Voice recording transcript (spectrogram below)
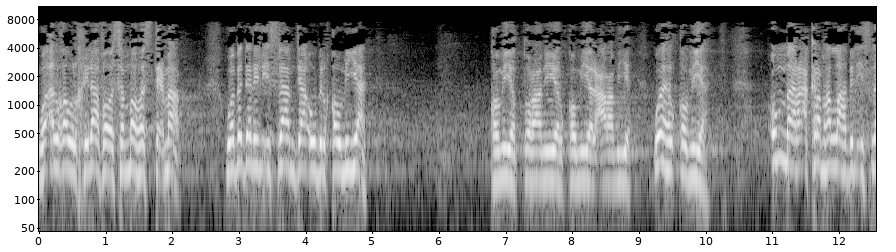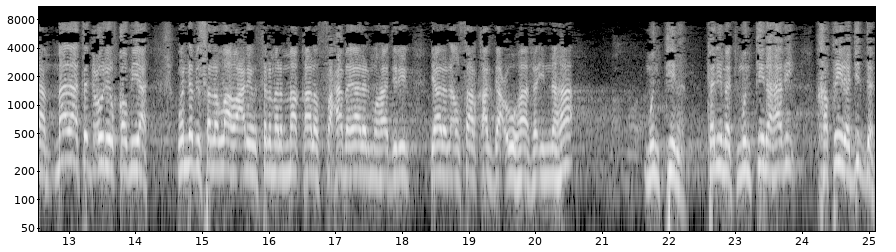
وألغوا الخلافة وسموها استعمار. وبدل الإسلام جاءوا بالقوميات. القومية الطورانية القومية العربية. وإيه القوميات؟ أمة أكرمها الله بالإسلام. ما لا تدعو للقوميات. والنبي صلى الله عليه وسلم لما قال الصحابة يا للمهاجرين يا للأنصار قال دعوها فإنها منتنة. كلمة منتنة هذه خطيرة جدا.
